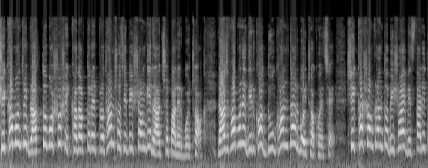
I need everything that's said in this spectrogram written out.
শিক্ষামন্ত্রী ব্রাত্য বসু শিক্ষা দপ্তরের প্রধান সচিবের সঙ্গে রাজ্যপালের বৈঠক। রাজভবনে দীর্ঘ দু ঘণ্টার বৈঠক হয়েছে। শিক্ষা সংক্রান্ত বিষয়ে বিস্তারিত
